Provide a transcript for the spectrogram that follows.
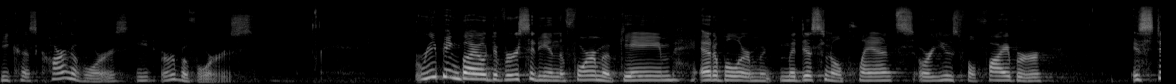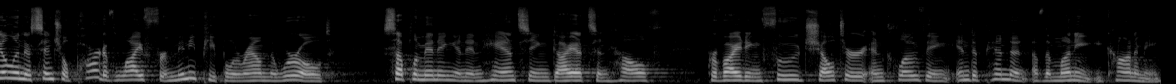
because carnivores eat herbivores. Reaping biodiversity in the form of game, edible or medicinal plants, or useful fiber is still an essential part of life for many people around the world, supplementing and enhancing diets and health, providing food, shelter, and clothing independent of the money economy.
